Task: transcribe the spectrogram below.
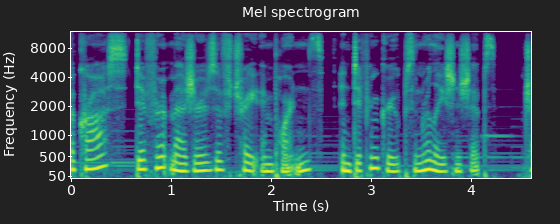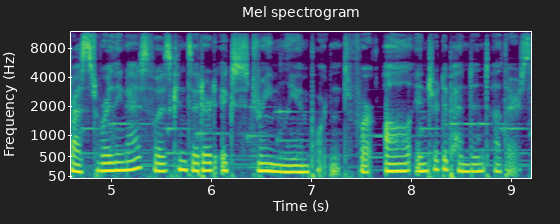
across different measures of trait importance in different groups and relationships, trustworthiness was considered extremely important for all interdependent others.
